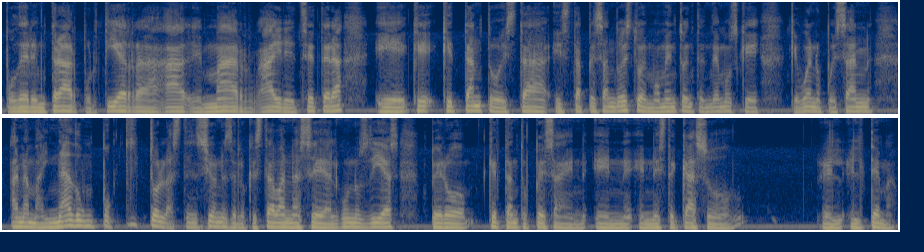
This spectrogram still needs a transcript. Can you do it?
poder entrar por tierra, eh, mar, aire, etcétera? Eh, ¿qué, ¿qué, tanto está, está pesando esto? De momento entendemos que, bueno, pues han, han amainado un poquito las tensiones de lo que estaban hace algunos días, pero ¿qué tanto pesa en, en este caso? el, tema?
